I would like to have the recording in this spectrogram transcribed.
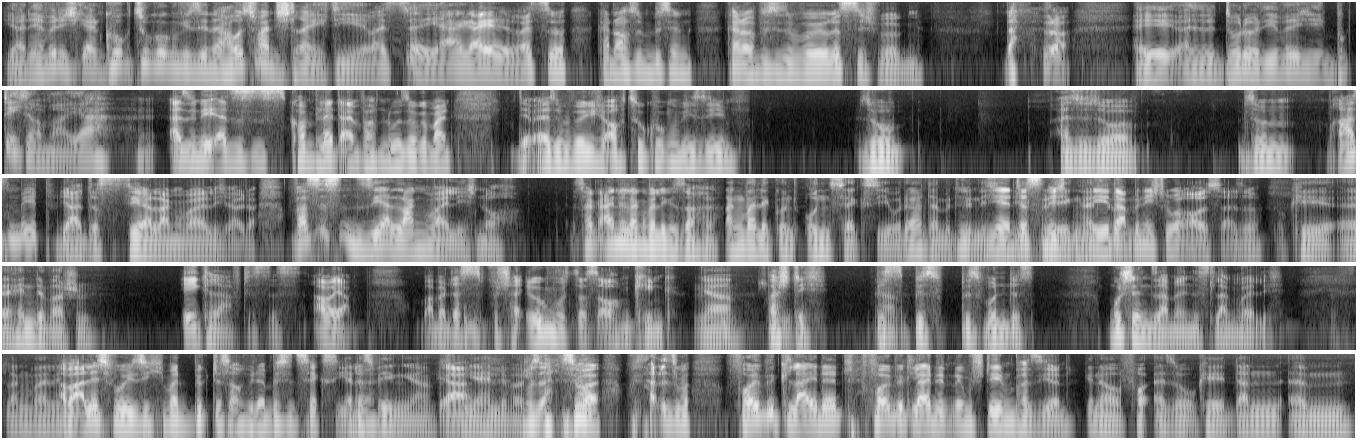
ja, der würde ich gerne zugucken, wie sie eine Hauswand streicht, die, weißt du? Ja, geil, weißt du? Kann auch so ein bisschen, kann auch ein bisschen so voyeuristisch wirken. hey, also Dodo, die würde ich, buck dich doch mal, ja? Also nee, also es ist komplett einfach nur so gemeint. Also würde ich auch zugucken, wie sie so, also so, so ein Rasenmäht? Ja, das ist sehr langweilig, Alter. Was ist denn sehr langweilig noch? Sag eine langweilige Sache. Langweilig und unsexy, oder? Damit wir nicht Ja, das nicht. Nee, kommen. da bin ich drüber raus. Also. Okay, äh, Hände waschen. Ekelhaft ist es. Aber ja. Aber das ist wahrscheinlich, irgendwo ist das auch ein Kink. Ja. Wasch dich. Bis, ja. bis, bis Wundes. Muscheln sammeln ist langweilig langweilig. Aber alles, wo sich jemand bückt, ist auch wieder ein bisschen sexy. Ja, ne? deswegen ja. ja. Hände waschen. Muss alles, immer, muss alles immer voll bekleidet, voll bekleidet im Stehen passieren. Genau, also okay, dann, ähm,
